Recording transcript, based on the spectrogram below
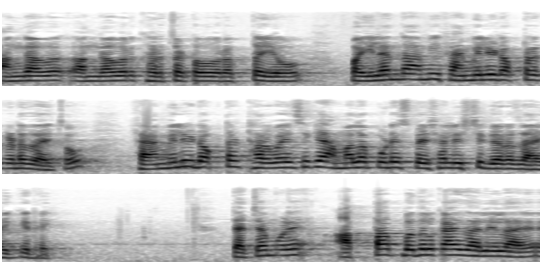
अंगावर अंगावर खर्चटो रक्त येऊ पहिल्यांदा आम्ही फॅमिली डॉक्टरकडे जायचो. फॅमिली डॉक्टर ठरवायचे की आम्हाला पुढे स्पेशालिस्टची गरज आहे की नाही. त्याच्यामुळे आत्ता बदल काय झालेला आहे?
